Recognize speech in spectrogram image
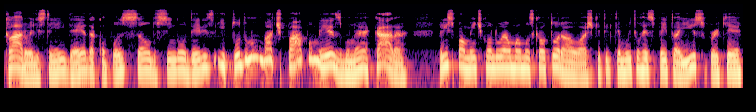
Claro, eles têm a ideia da composição, do single deles, e tudo num bate-papo mesmo, né? Cara, principalmente quando é uma música autoral. Acho que tem que ter muito respeito a isso, porque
